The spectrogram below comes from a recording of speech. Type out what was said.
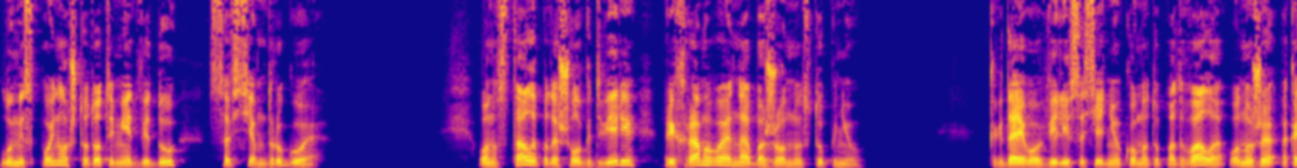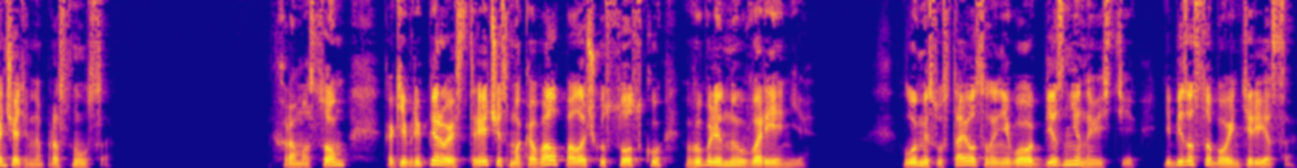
Лумис понял, что тот имеет в виду совсем другое. Он встал и подошел к двери, прихрамывая на обожженную ступню. Когда его ввели в соседнюю комнату подвала, он уже окончательно проснулся. Хромосом, как и при первой встрече, смаковал палочку-соску, вываленную в варенье. Лумис уставился на него без ненависти и без особого интереса.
